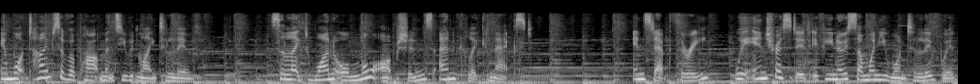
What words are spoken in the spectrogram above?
in what types of apartments you would like to live. Select one or more options and click Next. In step 3, we're interested if you know someone you want to live with.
